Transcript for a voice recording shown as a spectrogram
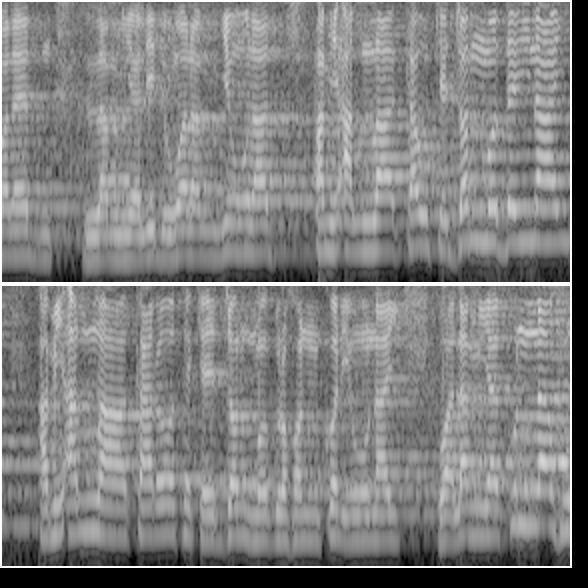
বলেন, লাম ইয়ালিদ ওয়ালাম ইউলাদ। আমি আল্লাহ কাউকে জন্ম দেই নাই আমি আল্লাহ কারও থেকে জন্মগ্রহণ করিও নাই। ওয়ালাম ইয়াকুল্লাহু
